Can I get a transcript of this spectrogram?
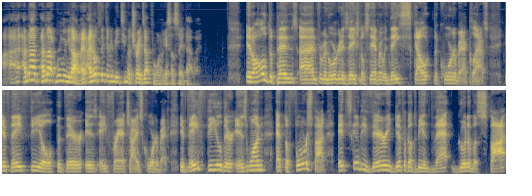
I, am not. I'm not ruling it out. I, I don't think they're going to be a team that trades up for one. I guess I'll say it that way. It all depends on, from an organizational standpoint, when they scout the quarterback class, if they feel that there is a franchise quarterback. If they feel there is one at the four spot, it's going to be very difficult to be in that good of a spot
